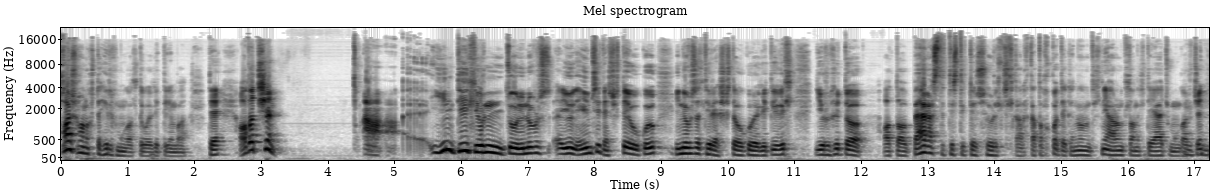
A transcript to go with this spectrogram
хойш хоногтой хэрэг мөнгө олдог вэ гэдэг юм ба. Тэ. Одоо жишээ нь а энэ дийл ер нь зөв universe юу AMC-д ашигтай юу үгүй юу? Universal тэр ашигтай үгүй гэдгийг л ерөөхдөө одоо байгаа статистик дээр суурилж гаргах гэдэг байхгүй те кинонууд эхний 17 хоногт яаж мөнгө олж байна.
